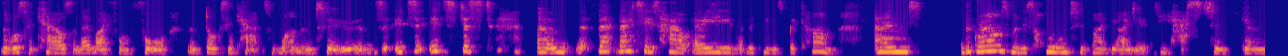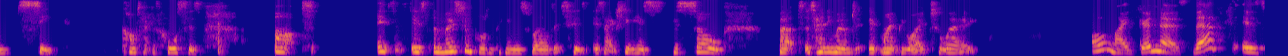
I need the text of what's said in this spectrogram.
there are also cows and their life form four, and dogs and cats one and two. And it's it's just um, that that is how alien everything has become. And the groundsman is haunted by the idea that he has to go and seek contact with horses. But it's, it's the most important thing in this world. It's his, it's actually his his soul. But at any moment, it might be wiped away. Oh my goodness, that is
